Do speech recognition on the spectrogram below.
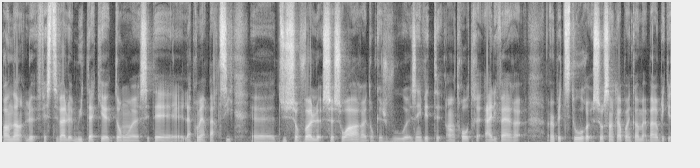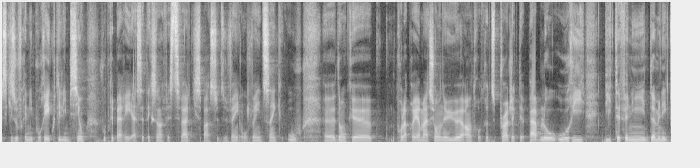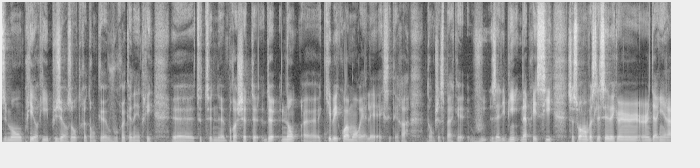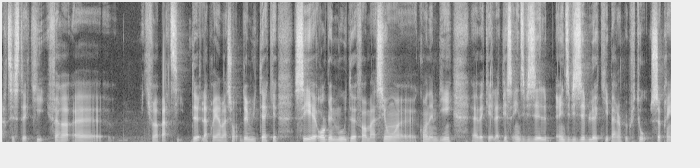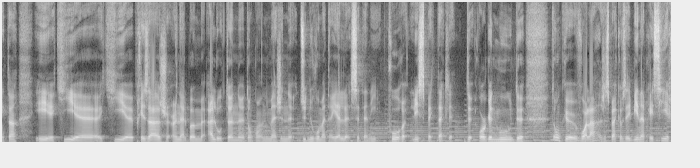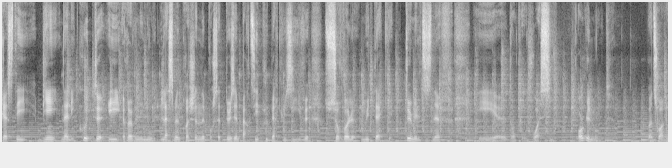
pendant le festival Mutec, dont c'était la première partie du survol ce soir. Donc, je vous invite entre autres à aller faire un petit tour sur sanscloud.com baroblique schizophrénie pour réécouter l'émission, vous préparer à cet excellent festival qui se passe du 20 au 25 août. Euh, donc, euh, pour la programmation, on a eu euh, entre autres du Project Pablo, Uri, Di Tiffany, Dominique Dumont, Priori et plusieurs autres. Donc, euh, vous reconnaîtrez euh, toute une brochette de noms québécois, montréalais, etc. Donc, j'espère que vous allez bien apprécier. Ce soir, on va se laisser avec un, dernier artiste qui fera, qui fera partie de la programmation de Mutech. C'est euh, Organ Mood, formation euh, qu'on aime bien, avec la pièce Indivisible, qui paraît un peu plus tôt ce printemps et euh, qui, qui présage un album à l'automne. Donc on imagine du nouveau matériel cette année pour les spectacles Organ Mood. Donc voilà, j'espère que vous avez bien apprécié. Restez bien à l'écoute et revenez-nous la semaine prochaine pour cette deuxième partie plus percusive du survol Mutech 2019. Et euh, donc voici Organ Mood. Bonne soirée.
